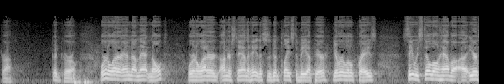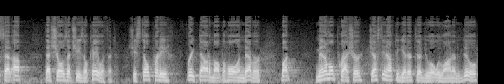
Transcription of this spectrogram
Drop. Good girl. We're going to let her end on that note. We're going to let her understand that, hey, this is a good place to be up here. Give her a little praise. See, we still don't have a, ear set up that shows that she's okay with it. She's still pretty freaked out about the whole endeavor, but minimal pressure, just enough to get her to do what we want her to do.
